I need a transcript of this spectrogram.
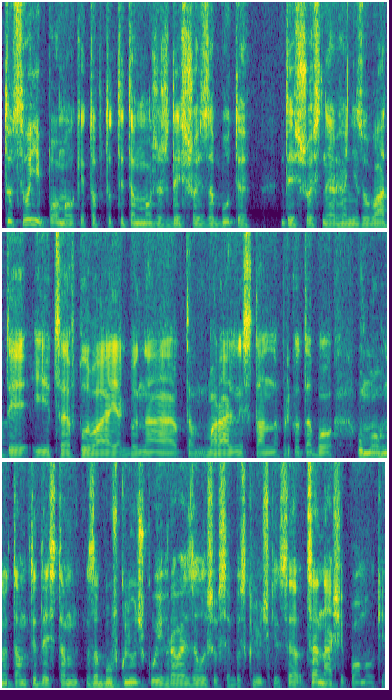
Тут свої помилки, тобто ти там можеш десь щось забути, десь щось не організувати, і це впливає якби на там моральний стан, наприклад, або умовно там ти десь там забув ключку, і гравець залишився без ключки. Це, це наші помилки.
